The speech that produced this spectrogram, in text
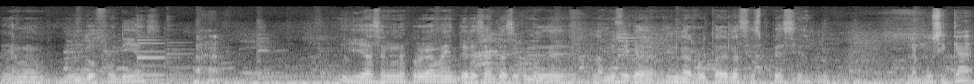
se llama Mundofonías. Y hacen unos programas interesantes, así como de la música en la ruta de las especies. ¿no? La música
